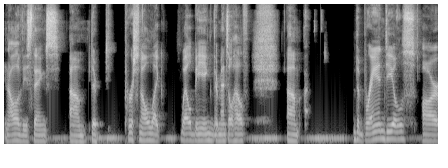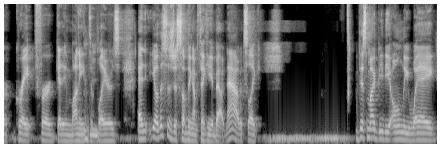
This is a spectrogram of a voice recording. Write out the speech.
and all of these things um, their personal like well-being their mental health. Um, the brand deals are great for getting money to Mhm. players. And you know this is just something i'm thinking about now. It's like this might be the only way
